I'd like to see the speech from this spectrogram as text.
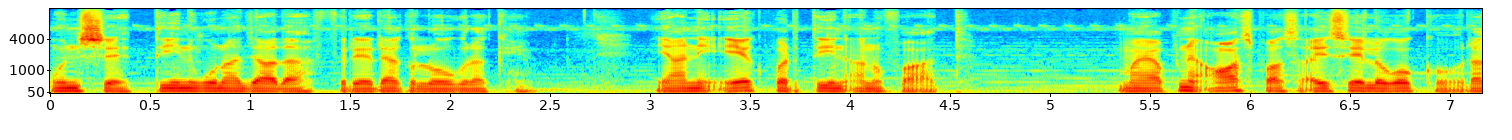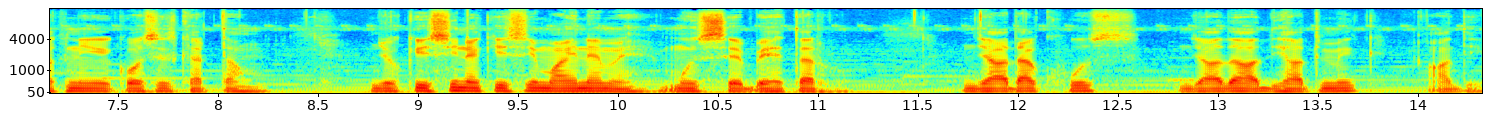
उनसे तीन गुना ज़्यादा प्रेरक लोग रखें, यानी एक पर तीन अनुपात। मैं अपने आसपास ऐसे लोगों को रखने की कोशिश करता हूँ, जो किसी न किसी मायने में मुझसे बेहतर हो, ज़्यादा खुश, ज़्यादा आध्यात्मिक आदि।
